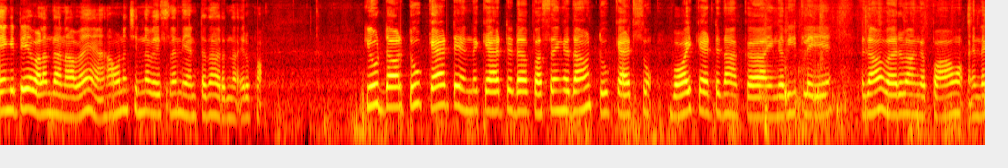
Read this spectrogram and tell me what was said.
என்கிட்டே வளர்ந்தான் அவன். அவனும் சின்ன வயசுலேருந்து என்கிட்ட தான் இருந்தான் இருப்பான். க்யூட் டால் டூ கேட்டு இந்த கேட்டுடா பசங்க தான் டூ கேட்ஸும் பாய் கேட்டு தான் அக்கா. எங்கள் வீட்டிலையே தான் வருவாங்க பாவம். இந்த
